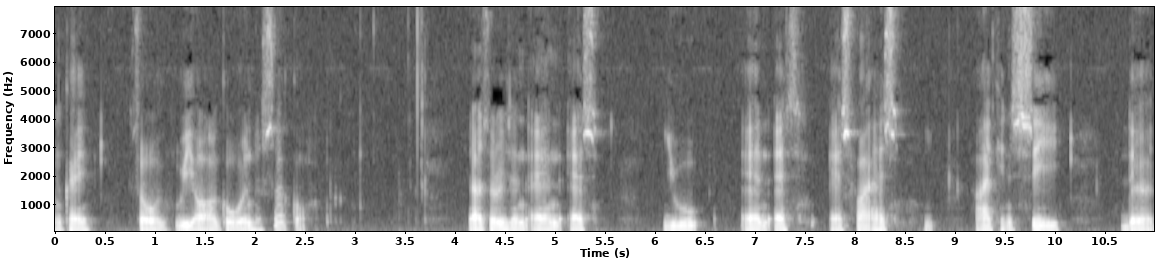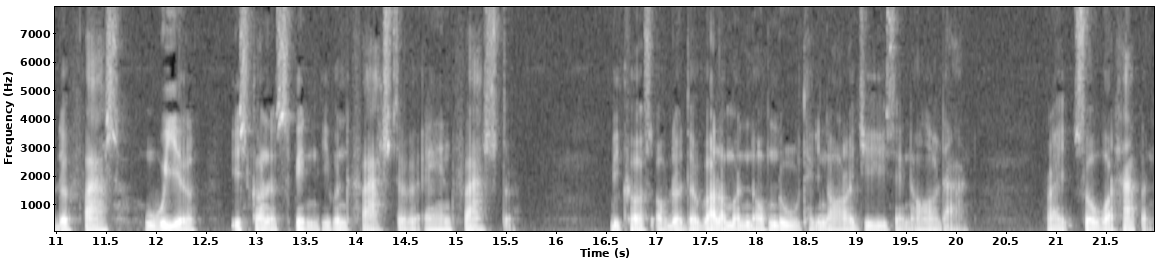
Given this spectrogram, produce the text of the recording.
Okay? So we all go in a circle. That's the reason. And as you and as as far as i can see the the fast wheel is going to spin even faster and faster because of the development of new technologies and all that right? So what happened?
